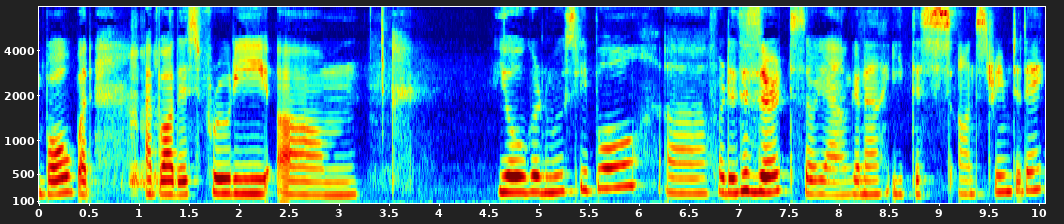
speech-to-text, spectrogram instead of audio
bowl, but I bought this fruity um, yogurt muesli bowl uh, for the dessert. So yeah, I'm gonna eat this on stream today.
